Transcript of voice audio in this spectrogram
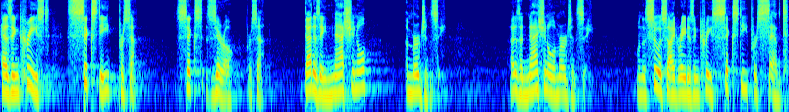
has increased 60%. 60%. That is a national emergency. That is a national emergency when the suicide rate has increased 60%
